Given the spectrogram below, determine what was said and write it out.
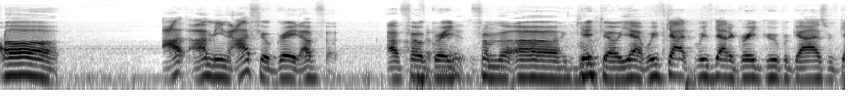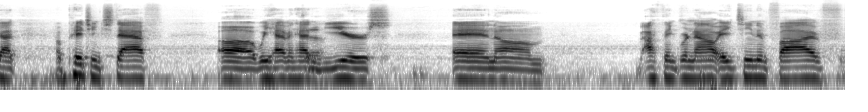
Uh, I I mean I feel great. I've I've felt feel great amazing. from the uh, get go. Yeah, we've got we've got a great group of guys. We've got a pitching staff uh, we haven't had in years, and um, I think we're now 18 and five,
